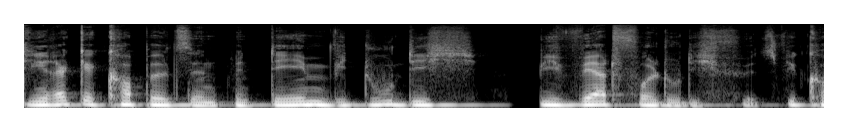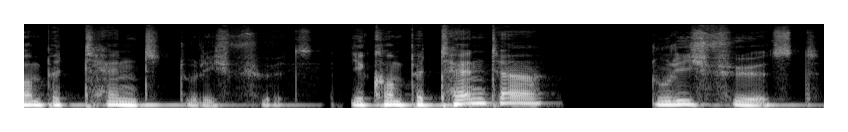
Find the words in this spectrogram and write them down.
direkt gekoppelt sind mit dem, wie du dich wie wertvoll du dich fühlst, wie kompetent du dich fühlst. Je kompetenter du dich fühlst,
